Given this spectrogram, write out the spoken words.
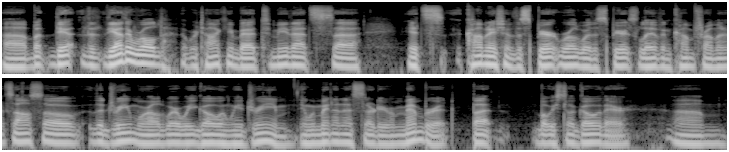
uh, but the, the, the other world that we're talking about to me that's uh, it's a combination of the spirit world where the spirits live and come from and it's also the dream world where we go when we dream and we might not necessarily remember it but but we still go there um,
